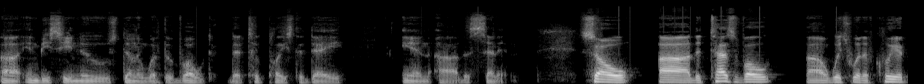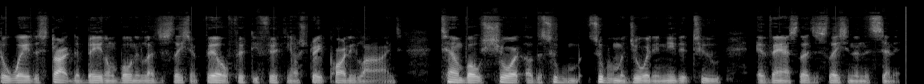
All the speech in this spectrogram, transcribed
uh, NBC News dealing with the vote that took place today in uh, the Senate. So uh, the test vote uh, which would have cleared the way to start debate on voting legislation, failed 50-50 on straight party lines, 10 votes short of the super supermajority needed to advance legislation in the Senate.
